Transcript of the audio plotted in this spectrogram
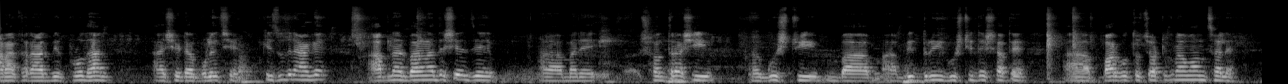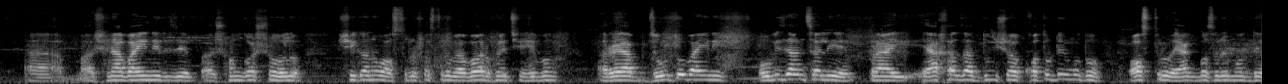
আরাকান আর্মির প্রধান সেটা বলেছে। কিছুদিন আগে আপনার বাংলাদেশে যে মানে সন্ত্রাসী গোষ্ঠী বা বিদ্রোহী গোষ্ঠীদের সাথে পার্বত্য চট্টগ্রাম অঞ্চলে সেনাবাহিনীর যে সংঘর্ষ হলো, সেখানেও অস্ত্রশস্ত্র ব্যবহার হয়েছে এবং র্যাব যৌথ বাহিনী অভিযান চালিয়ে প্রায় এক হাজার দুইশো কতটির মতো অস্ত্র এক বছরের মধ্যে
